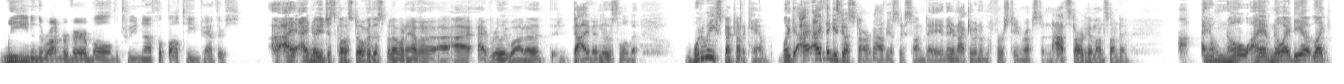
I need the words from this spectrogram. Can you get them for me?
lean in the Ron Rivera Bowl between uh, football team Panthers? I, I know you just glossed over this, but I want to have a. I, I really want to dive into this a little bit what do we expect out of Cam? Like, I, I think he's going to start, obviously, Sunday. They're not giving him the first team reps to not start him on Sunday. I, I don't know. I have no idea. Like,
